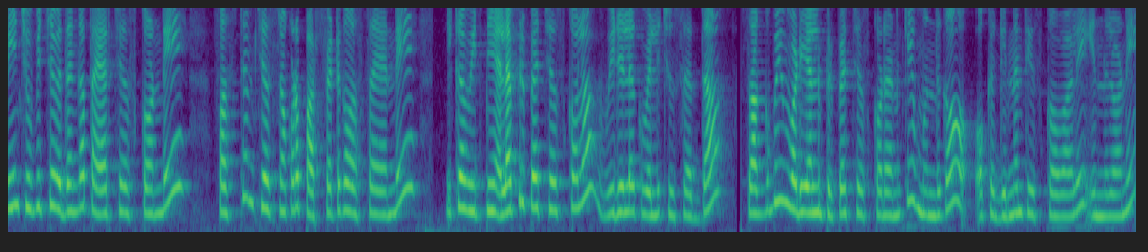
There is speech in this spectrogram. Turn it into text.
నేను చూపించే విధంగా తయారు చేసుకోండి. ఫస్ట్ టైం చేసినా కూడా పర్ఫెక్ట్గా వస్తాయండి. ఇక వీటిని ఎలా ప్రిపేర్ చేసుకోవాలో వీడియోలోకి వెళ్ళి చూసేద్దాం. సగ్గుబియ్యం వడియాలను ప్రిపేర్ చేసుకోవడానికి ముందుగా ఒక గిన్నెను తీసుకోవాలి. ఇందులోని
